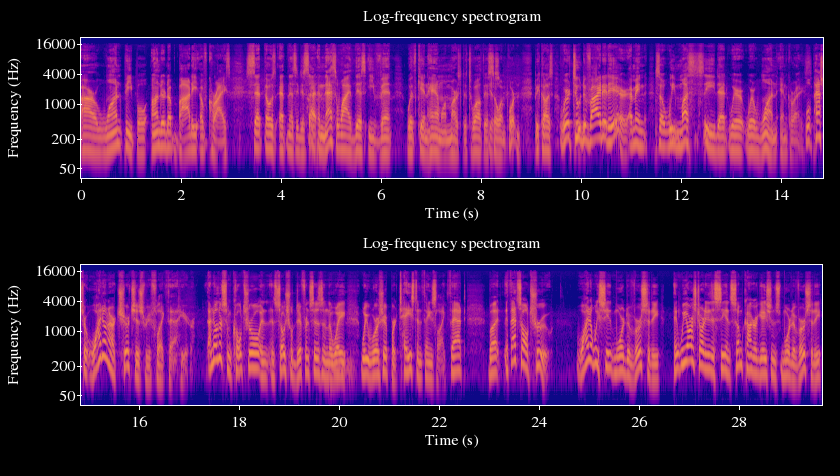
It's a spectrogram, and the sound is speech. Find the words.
are one people under the body of Christ, set those ethnicities aside. And that's why this event with Ken Ham on March the 12th is yes. so important because we're too divided here. I mean, so we must see that we're we're one in Christ. Well, Pastor, why don't our churches reflect that here? I know there's some cultural and, and social differences in the way mm. we worship or taste and things like that. But if that's all true, why don't we see more diversity and we are starting to see in some congregations more diversity,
